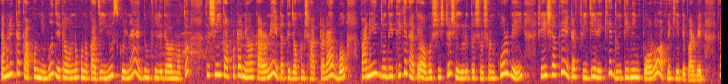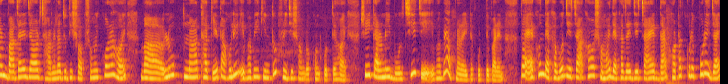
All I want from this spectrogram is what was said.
এমন একটা কাপড় নিব যেটা অন্য কোনো কাজে ইউজ করি না, একদম ফেলে দেওয়ার মতো। তো সেই কাপড়টা নেওয়ার কারণে এটাতে যখন শাকটা রাখব, পানি যদি থেকে থাকে অবশিষ্ট, সেগুলো তো শোষণ করবেই। সেই সাথে এটা ফ্রিজে রেখে দুই, তিন দিন পরও আপনি খেতে পারবেন। কারণ বাজারে যাওয়ার ঝামেলা যদি সবসময় করা হয় বা লোক না থাকে, তাহলে এভাবেই কিন্তু ফ্রিজে সংরক্ষণ করতে হয়। সেই কারণেই বলছি যে এভাবে আপনারা এটা করতে পারেন। তো এখন দেখাবো যে চা খাওয়ার সময় দেখা যায় যে চায়ের দাগ হঠাৎ করে পড়ে যায়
